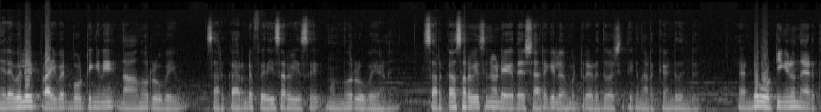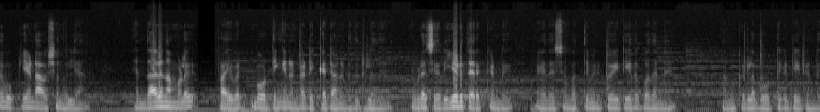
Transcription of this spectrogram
നിലവിൽ പ്രൈവറ്റ് ബോട്ടിങ്ങിന് നാനൂറ് രൂപയും സർക്കാരിന്റെ ഫെറി സർവീസ് മുന്നൂറ് രൂപയാണ്. സർക്കാർ സർവീസിനോട് ഏകദേശം അര കിലോമീറ്റർ ഇടതുവശത്തേക്ക് നടക്കേണ്ടതുണ്ട്. രണ്ട് ബോട്ടിങ്ങിനും നേരത്തെ ബുക്ക് ചെയ്യേണ്ട ആവശ്യമൊന്നുമില്ല. എന്തായാലും നമ്മൾ പ്രൈവറ്റ് ബോട്ടിങ്ങിനുള്ള ടിക്കറ്റാണ് എടുത്തിട്ടുള്ളത്. ഇവിടെ ചെറിയൊരു തിരക്കുണ്ട്. ഏകദേശം പത്ത് മിനിറ്റ് വെയിറ്റ് ചെയ്തപ്പോൾ തന്നെ നമുക്കുള്ള ബോട്ട് കിട്ടിയിട്ടുണ്ട്.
